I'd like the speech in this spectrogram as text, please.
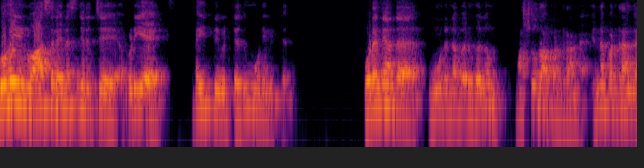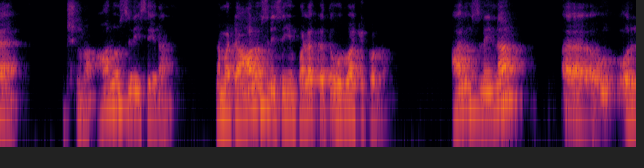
குகையின் வாசலை என்ன செஞ்சிருச்சு? அப்படியே வைத்து விட்டது மூடி விட்டது உடனே அந்த மூணு நபர்களும் மஷூரா பண்றாங்க. என்ன பண்றாங்க? மஷூரா ஆலோசனை செய்யறாங்க நம்மகிட்ட ஆலோசனை செய்யும் பழக்கத்தை உருவாக்கி கொள்ளும் ஆலோசனைன்னா ஒரு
